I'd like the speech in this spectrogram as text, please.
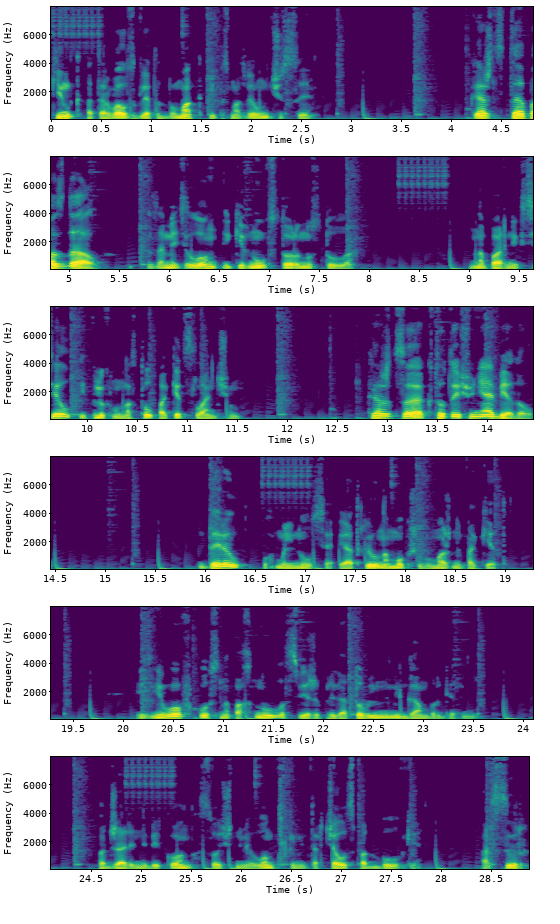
Кинг оторвал взгляд от бумаг и посмотрел на часы. «Кажется, ты опоздал», — заметил он и кивнул в сторону стула. Напарник сел и плюхнул на стол пакет с ланчем. «Кажется, кто-то еще не обедал», Дэрил ухмыльнулся и открыл намокший бумажный пакет. Из него вкусно пахнуло свежеприготовленными гамбургерами. Поджаренный бекон сочными ломтиками торчал из-под булки, а сыр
